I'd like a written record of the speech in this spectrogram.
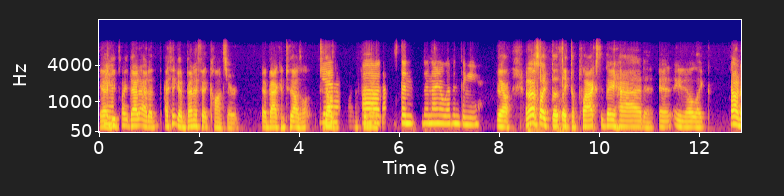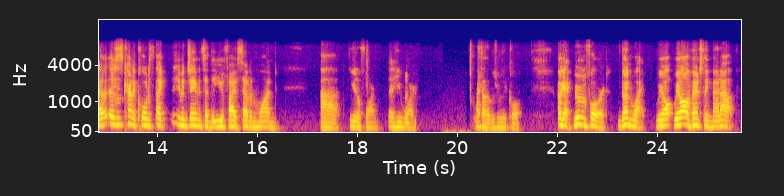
Yeah, Yeah. he played that at a I think a benefit concert uh, back in 2000. Yeah. for uh that was the the 9/11 thingy. Yeah, and I was like the like the plaques that they had, and, and you know like I don't know, it was just kind of cool. To, like even Jamin said, the U five seven one uh uniform that he wore. I thought that was really cool. Okay, moving forward. Then what? We all we all eventually met up.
